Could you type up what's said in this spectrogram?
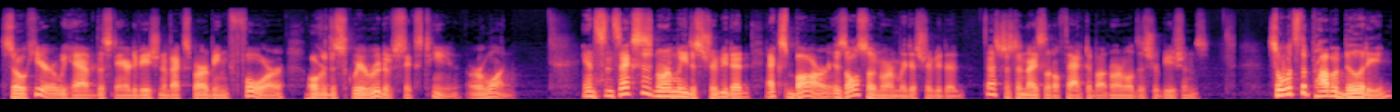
So here we have the standard deviation of x bar being 4 over the square root of 16, or 1. And since x is normally distributed, x bar is also normally distributed. That's just a nice little fact about normal distributions. So what's the probability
